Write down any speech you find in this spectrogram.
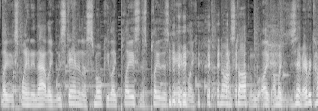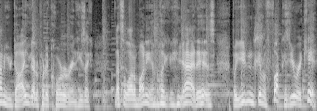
Like explaining that, like we stand in a smoky like place and just play this game like nonstop. And like I'm like Zim, every time you die, you got to put a quarter in. He's like, that's a lot of money. I'm like, yeah, it is, but you didn't give a fuck because you were a kid.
